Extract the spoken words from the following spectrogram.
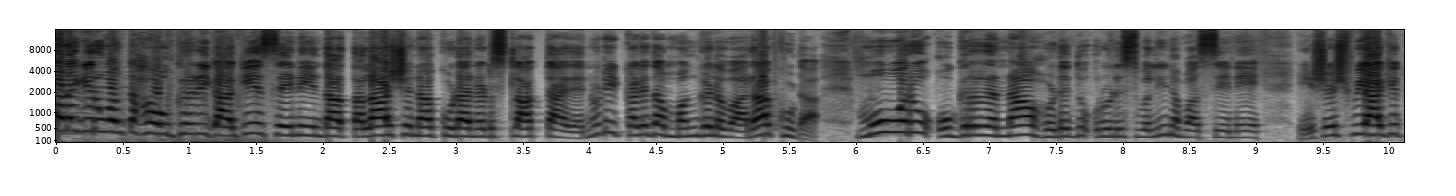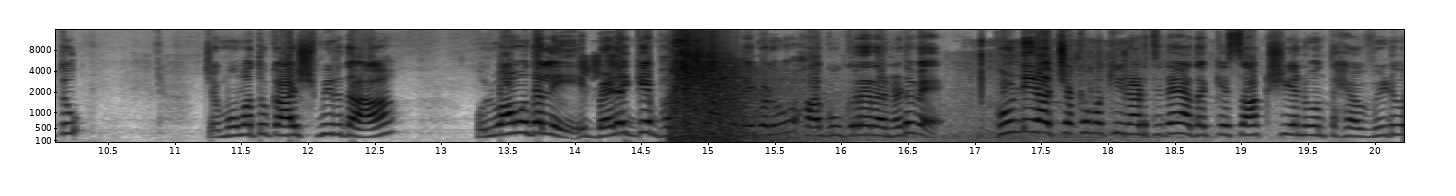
ಅಡಗಿರುವಂತಹ ಉಗ್ರರಿಗಾಗಿ ಸೇನೆಯಿಂದ ತಲಾಶನ ಕೂಡ ನಡೆಸಲಾಗ್ತಾ ಇದೆ. ನೋಡಿ, ಕಳೆದ ಮಂಗಳವಾರ ಕೂಡ ಮೂವರು ಉಗ್ರರನ್ನ ಹೊಡೆದು ಉರುಳಿಸುವಲ್ಲಿ ನಮ್ಮ ಸೇನೆ ಯಶಸ್ವಿಯಾಗಿತ್ತು. ಜಮ್ಮು ಮತ್ತು ಕಾಶ್ಮೀರದ ಪುಲ್ವಾಮಾದಲ್ಲಿ ಬೆಳಗ್ಗೆ ಭದ್ರತಾ ಪಡೆಗಳು ಹಾಗೂ ಉಗ್ರರ ನಡುವೆ ಗುಂಡಿನ ಚಕಮಕಿ ನಡೆದಿದೆ. ಅದಕ್ಕೆ ಸಾಕ್ಷಿ ಎನ್ನುವಂತಹ ವಿಡಿಯೋ,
